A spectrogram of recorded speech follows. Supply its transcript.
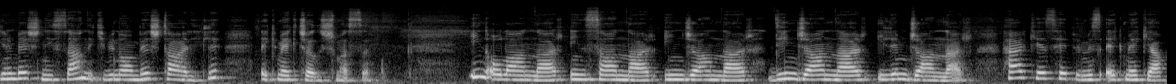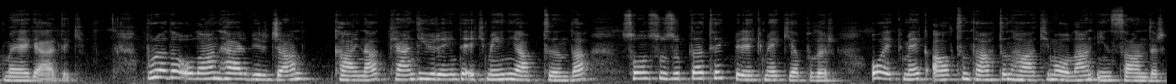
25 Nisan 2015 tarihli ekmek çalışması. İn olanlar, insanlar, incanlar, din canlar, ilim canlar, herkes hepimiz ekmek yapmaya geldik. Burada olan her bir can, kaynak kendi yüreğinde ekmeğini yaptığında sonsuzlukta tek bir ekmek yapılır. O ekmek altın tahtın hakimi olan insandır.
